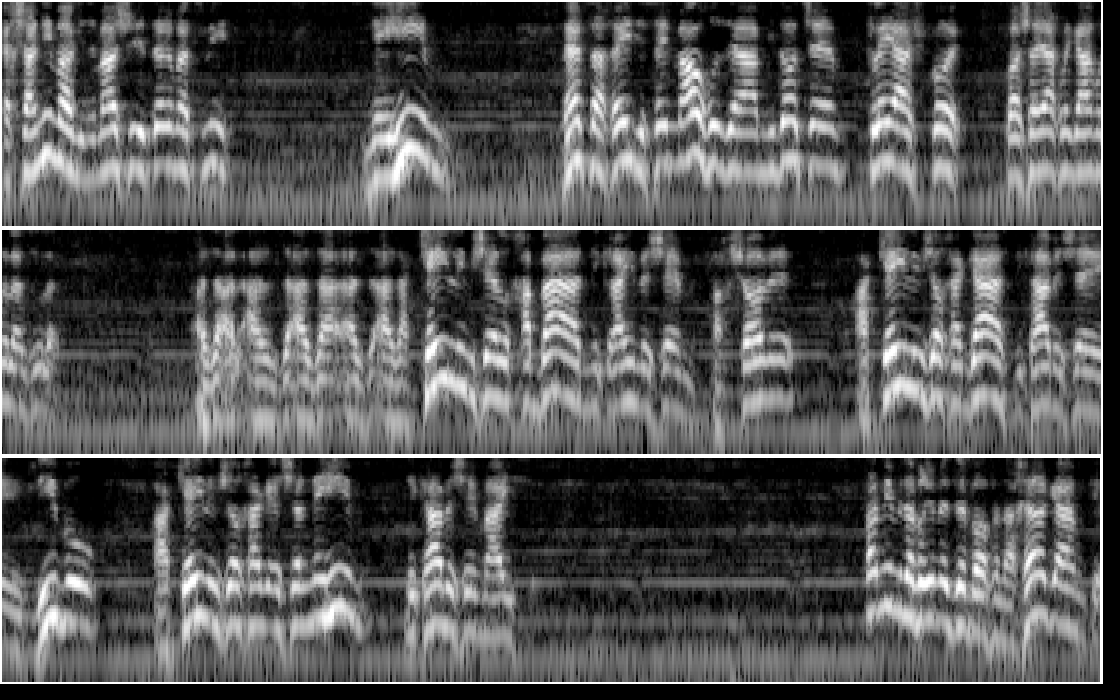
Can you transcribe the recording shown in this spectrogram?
איך שאני מרגיש, זה משהו יותר עם עצמי. נהים, נצח, איידי, סיין מלכוס, זה המידות שהם כלי ההשפועה, כבר שייך לגמרי לזולת. אז, אז, אז, אז, אז, אז הכלים של חב"ד נקראים בשם מחשובת, הכלים של חגס נקרא בשם דיבור, הכלים של, חג... של נהים נקרא בשם מייסה. לפעמים מדברים את זה באופן אחר גם כן.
